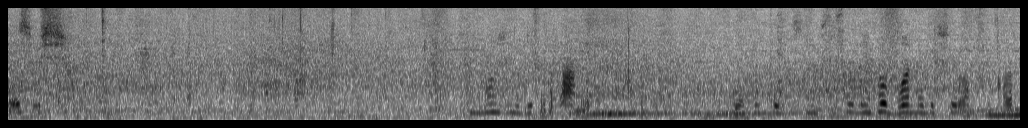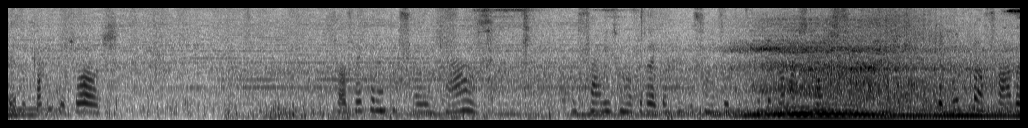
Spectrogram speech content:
Jesus. Um monte de vista lá. Eu que, não sei se alguém roubou, na sacola perto do carro do Jorge. Só até que ele tá saindo em casa. Eu saí de uma entregar a revista, mas eu tenho que pegar mais tarde. Tô muito cansada.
